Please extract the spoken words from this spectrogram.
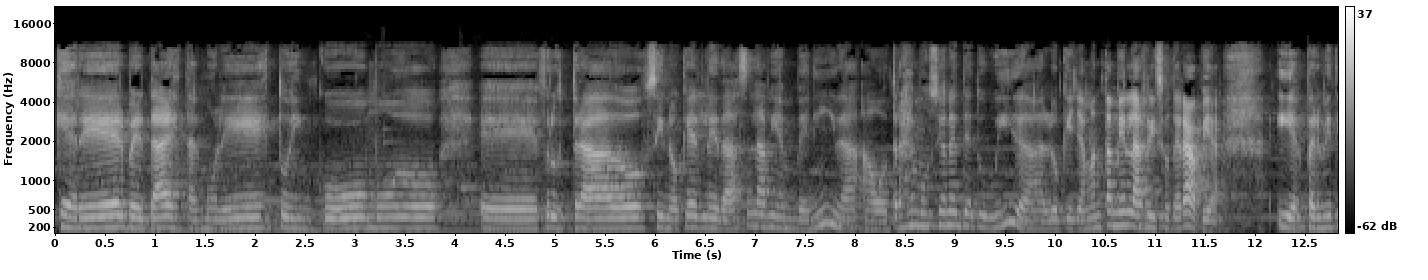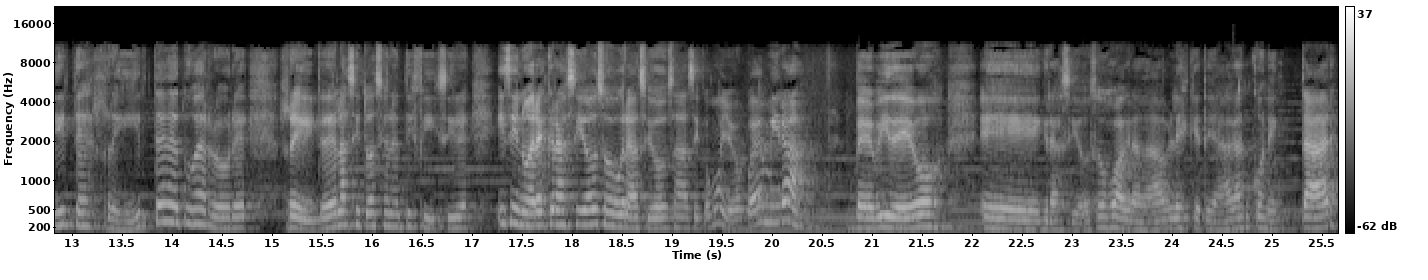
querer, ¿verdad? Estar molesto, incómodo, eh, frustrado, sino que le das la bienvenida a otras emociones de tu vida, lo que llaman también la risoterapia. Y es permitirte reírte de tus errores, reírte de las situaciones difíciles. Y si no eres gracioso o graciosa, así como yo, pues mira, Ve videos eh, graciosos o agradables que te hagan conectar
